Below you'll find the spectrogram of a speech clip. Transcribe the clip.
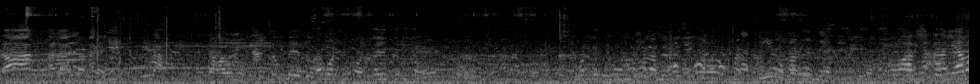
Là, à la, à qui Il a. Il a un besoin. Aquí o para dónde? O.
